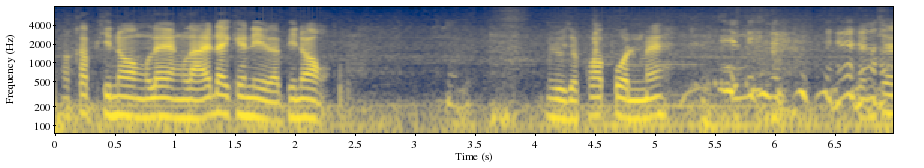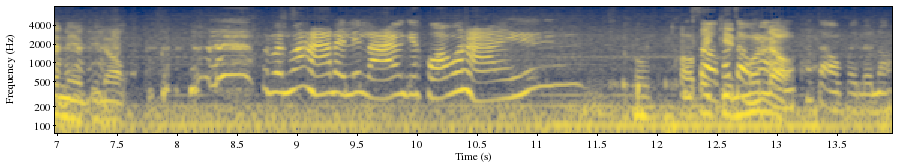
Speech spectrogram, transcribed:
เอาครับพี่น้องแรงหลายได้แค่นี้แหละพี่น้องไม่รู้จะพ่อปนไหม เห็นแค่นี้พี่น้องมันมาหาอะไรหลายๆมันจะคล้องมาหาอะไรเขาเขาไปกินหมดแล้วเขาจะเอาไปแล้วเนาะ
